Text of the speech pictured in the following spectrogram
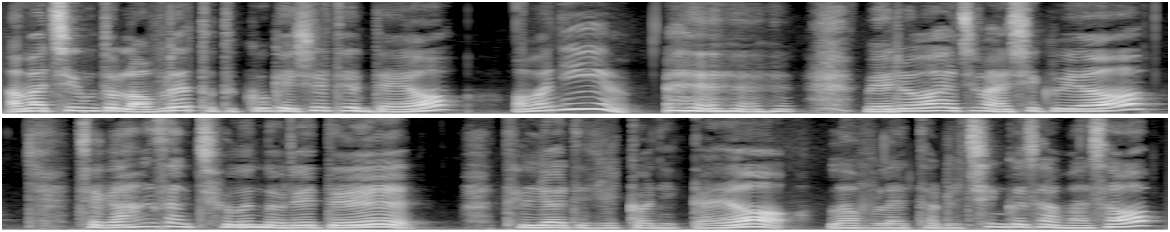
아마 지금도 러브레터 듣고 계실 텐데요. 어머님, 외로워하지 마시고요. 제가 항상 좋은 노래들 들려드릴 거니까요. 러브레터를 친구 삼아서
